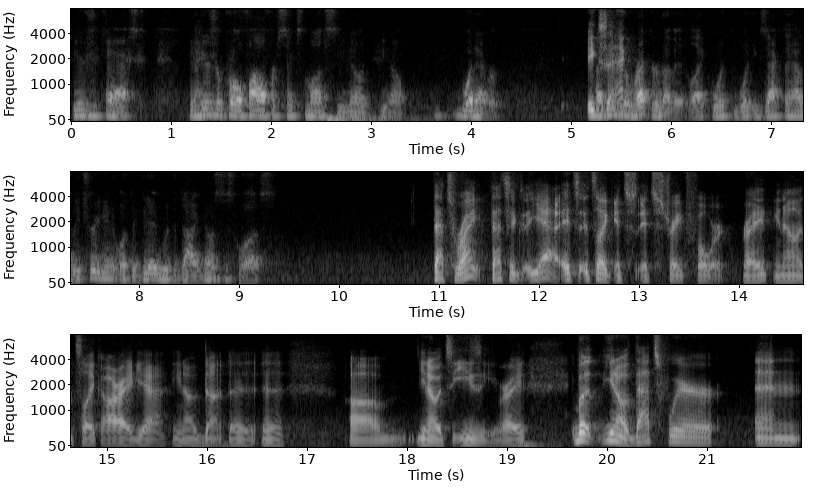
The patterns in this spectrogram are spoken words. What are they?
Here's your cast. You know, here's your profile for six months. You know, you know, whatever. Like, exactly. a record of it, like what what exactly how they treated it, what they did, what the diagnosis was. That's right. That's ex- yeah. It's it's like it's it's straightforward, right? You know, it's like all right, yeah, you know, uh, uh, um, you know, it's easy, right? But you know, that's where and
